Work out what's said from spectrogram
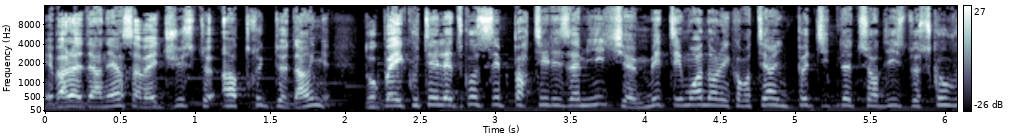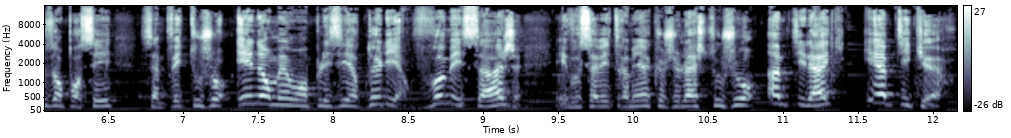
eh ben la dernière, ça va être juste un truc de dingue. Donc bah écoutez, let's go, c'est parti les amis. Mettez-moi dans les commentaires une petite note sur 10 de ce que vous en pensez. Ça me fait toujours énormément plaisir de lire vos messages et vous savez très bien que je lâche toujours un petit like et un petit cœur.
